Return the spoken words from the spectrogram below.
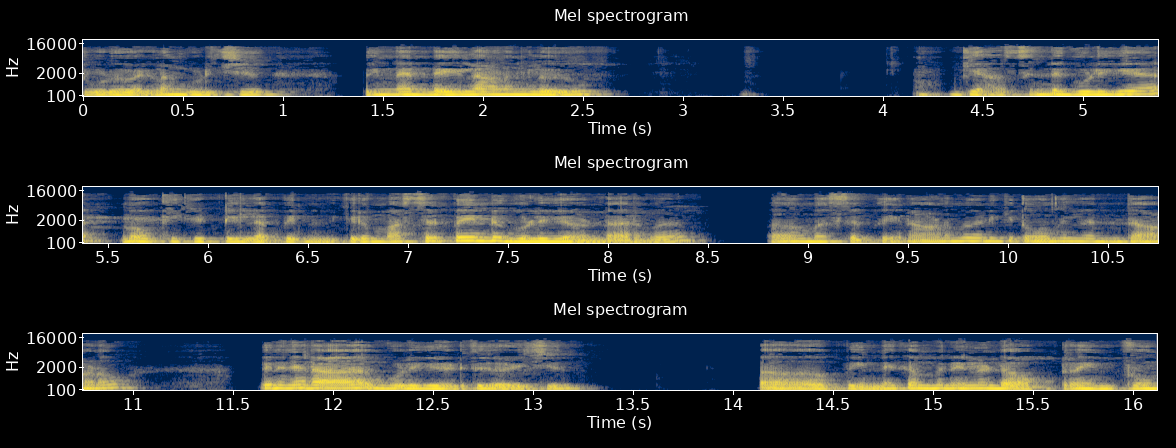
ചൂട് വെള്ളം കുടിച്ച്. പിന്നെ എന്റെ കയ്യിലാണെങ്കിൽ ഒരു ഗ്യാസിന്റെ ഗുളിക നോക്കി കിട്ടിയില്ല. പിന്നെ എനിക്കൊരു മസിൽ പെയിന്റെ ഗുളിക ഉണ്ടായിരുന്നു. അത് മസിൽ പെയിൻ ആണെന്നും എനിക്ക് തോന്നില്ല എന്താണോ. പിന്നെ ഞാൻ ആ ഗുളിക എടുത്ത് കഴിച്ച് പിന്നെ കമ്പനിയിലെ ഡോക്ടറെ ഇൻഫോം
